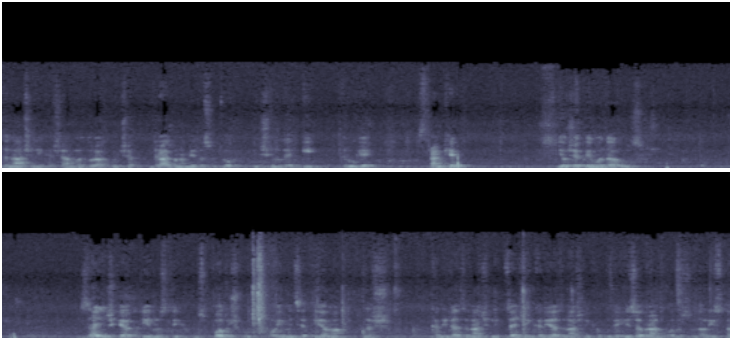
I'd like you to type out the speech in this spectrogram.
za načelnika Šamla Durakovića. Drago nam je da su to učinile i druge stranke i očekujemo da uz zajedničke aktivnosti, uz podršku ovim inicijativama naš kandidat za načelnik, zajednički kandidat za načelnika bude izabran, odnosno da lista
